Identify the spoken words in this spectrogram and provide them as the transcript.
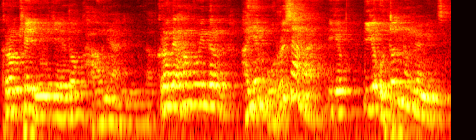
그렇게 얘기해도 과언이 아닙니다. 그런데 한국인들은 아예 모르잖아요. 이게, 이게 어떤 혁명인지.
